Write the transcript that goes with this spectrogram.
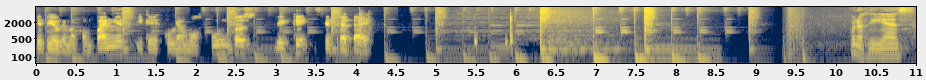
Te pido que me acompañes y que descubramos juntos de qué se trata esto. Buenos días,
